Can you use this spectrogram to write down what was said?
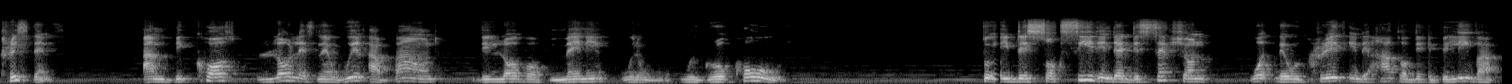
Christians. And because lawlessness will abound, the love of many will, will grow cold. So if they succeed in their deception, what they will create in the heart of the believer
